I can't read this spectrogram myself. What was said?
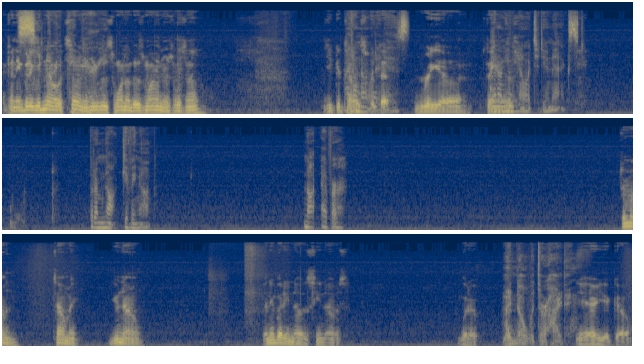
If anybody would know, it's him. they He was one of those miners, wasn't he? He could tell us know what what that it is. Rio I don't is. even know what to do next. But I'm not giving up. Not ever. Come on, tell me. You know. If anybody knows, he knows. What a. I know what they're hiding. Yeah, there you go.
